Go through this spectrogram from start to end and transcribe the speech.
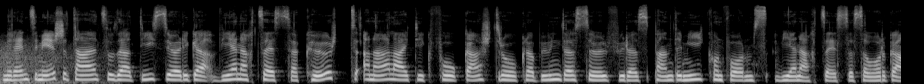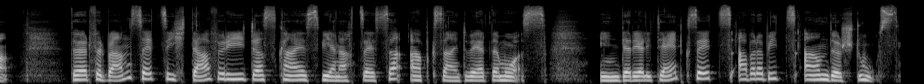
Wir haben im ersten Teil zu der diesjährigen Weihnachtsessen gehört. Eine Anleitung von Gastro Graubünden soll für ein pandemiekonformes Weihnachtsessen sorgen. Der Verband setzt sich dafür ein, dass kein Weihnachtsessen abgesagt werden muss. In der Realität sieht es aber ein bisschen anders aus.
